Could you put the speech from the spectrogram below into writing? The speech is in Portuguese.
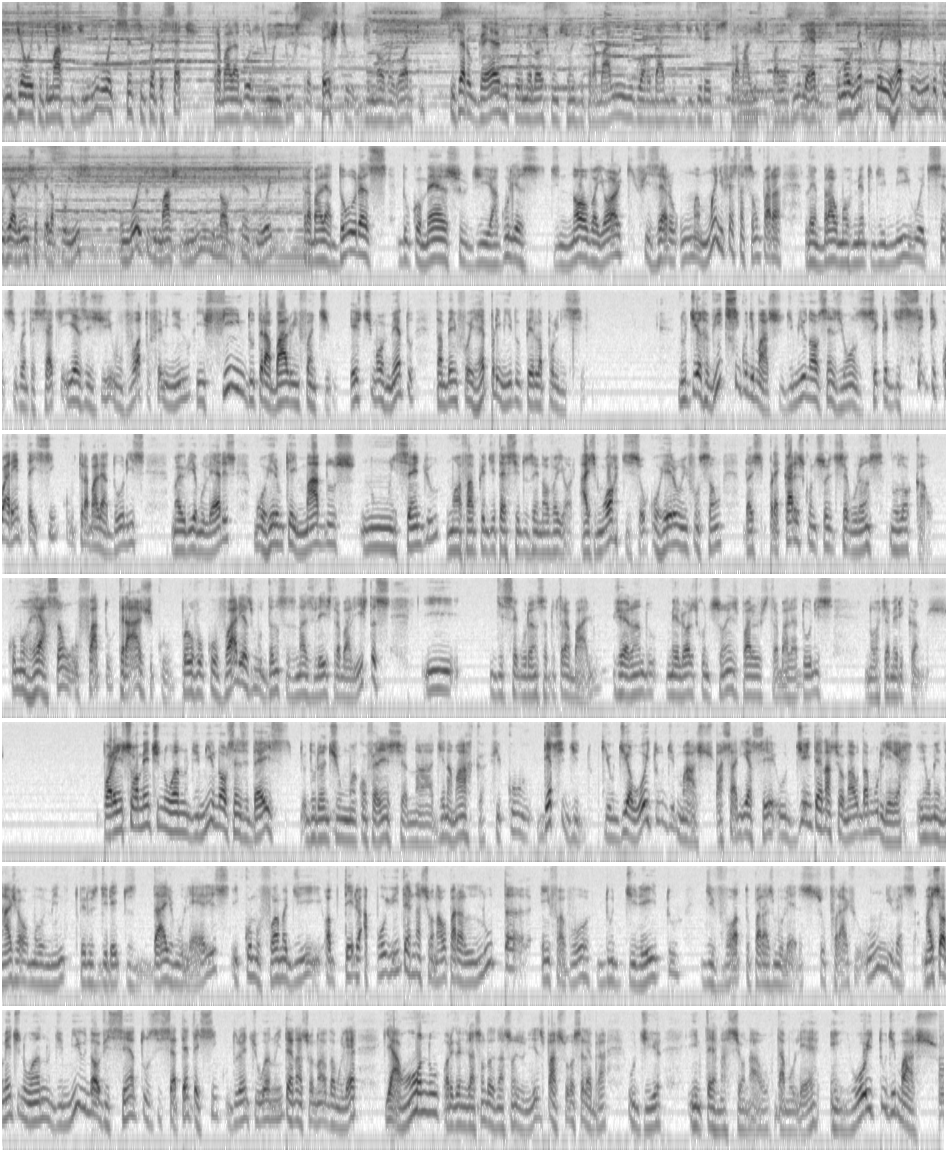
No dia 8 de março de 1857, trabalhadores de uma indústria têxtil de Nova York fizeram greve por melhores condições de trabalho e igualdade de direitos trabalhistas para as mulheres. O movimento foi reprimido com violência pela polícia em 8 de março de 1908. Trabalhadoras do comércio de agulhas de Nova York fizeram uma manifestação para lembrar o movimento de 1857 e exigir o voto feminino e fim do trabalho infantil. Este movimento também foi reprimido pela polícia. No dia 25 de março de 1911, cerca de 145 trabalhadores, maioria mulheres, morreram queimados num incêndio numa fábrica de tecidos em Nova York. As mortes ocorreram em função das precárias condições de segurança no local. Como reação, o fato trágico provocou várias mudanças nas leis trabalhistas e de segurança do trabalho, gerando melhores condições para os trabalhadores norte-americanos. Porém, somente no ano de 1910, durante uma conferência na Dinamarca, ficou decidido que o dia 8 de março passaria a ser o Dia Internacional da Mulher, em homenagem ao movimento pelos direitos das mulheres e como forma de obter apoio internacional para a luta em favor do direito de voto para as mulheres, sufrágio universal. Mas somente no ano de 1975, durante o Ano Internacional da Mulher, que a ONU, Organização das Nações Unidas, passou a celebrar o Dia Internacional da Mulher em 8 de março.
